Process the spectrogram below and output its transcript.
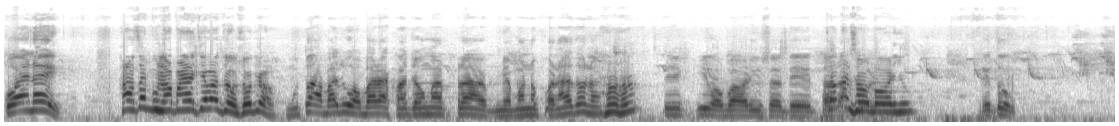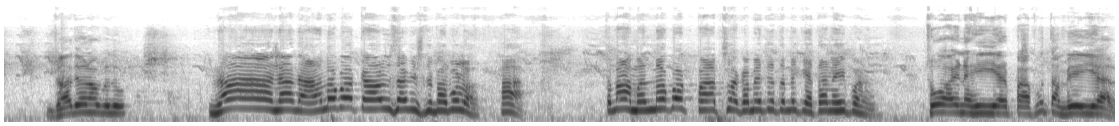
કોઈ નહીં. હા તો ભૂલા પડ્યા કેવા જોશો કયો? હું તો આ બાજુ અબા રાખવા જાઉં મારા મહેમાનનો ફોન આવ્યો હતો ને. હા હા. તે ઈ અબાવાળ્યું છે તે તારા ચોકન સૌ એ તો જા દો ને બધું? ના ના દાળમાં કોઈ કાળું છે વિષ્ણુભા બોલો. હા. તમારા મનમાં કોઈક પાપ છે ગમે તે તમે કહેતા નહીં પણ. ચોય નહીં યાર પાપુ તમે યાર.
